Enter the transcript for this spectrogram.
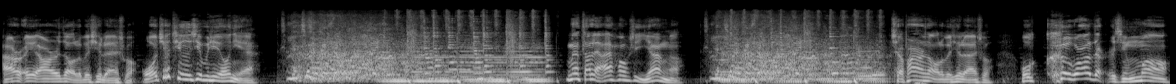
L A R 在我的微信留言说：“我就听信不信由你。”那咱俩爱好是一样啊。小胖在我的微信留言说：“我嗑瓜子行吗？”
